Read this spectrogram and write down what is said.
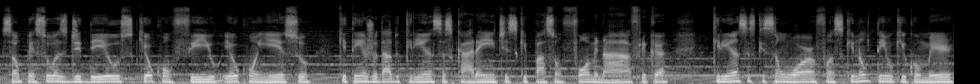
São pessoas de Deus que eu confio, eu conheço, que têm ajudado crianças carentes que passam fome na África, crianças que são órfãs, que não têm o que comer,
